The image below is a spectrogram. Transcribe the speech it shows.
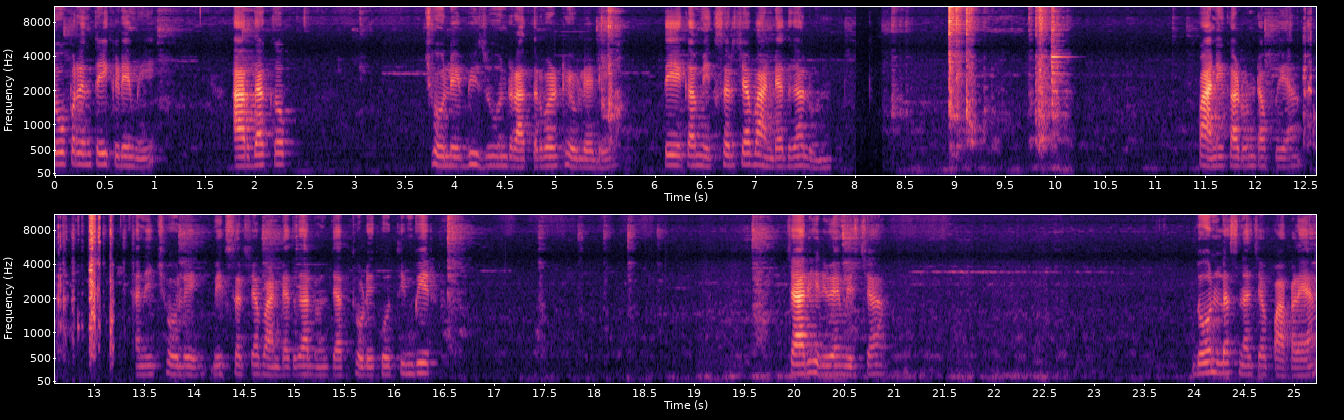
तोपर्यंत इकडे मी अर्धा कप छोले भिजवून रात्रभर ठेवलेले ते एका मिक्सरच्या भांड्यात घालून पाणी काढून टाकूया आणि छोले मिक्सरच्या भांड्यात घालून त्यात थोडी कोथिंबीर चार हिरव्या मिरच्या दोन लसणाच्या पाकळ्या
